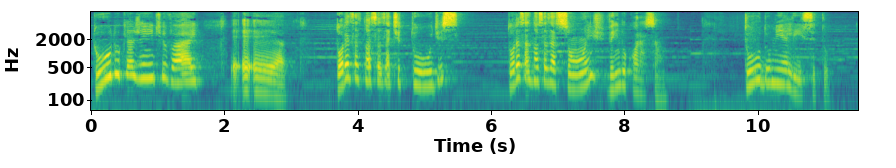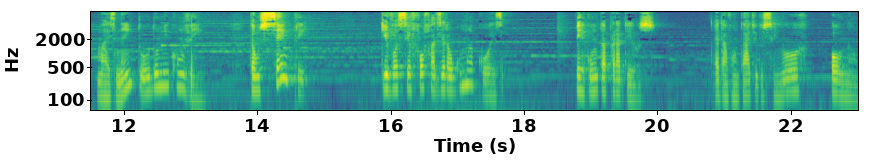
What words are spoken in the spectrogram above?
Tudo que a gente vai, é, é, é, todas as nossas atitudes, todas as nossas ações vêm do coração. Tudo me é lícito, mas nem tudo me convém. Então, sempre que você for fazer alguma coisa, pergunta para Deus: é da vontade do Senhor ou não?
